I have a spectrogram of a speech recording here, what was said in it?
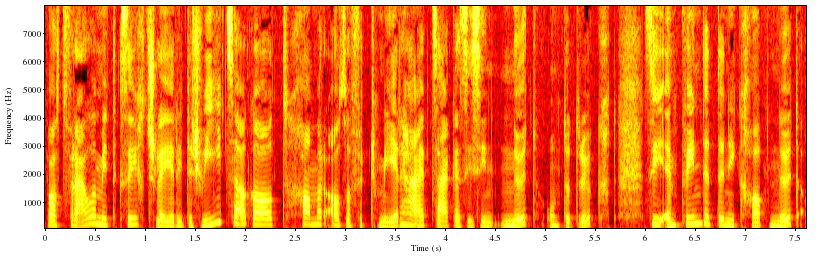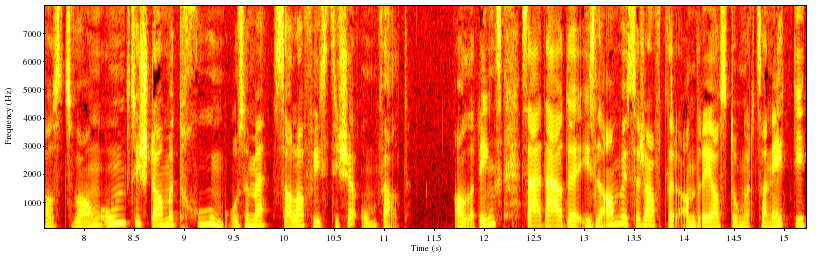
Was die Frauen mit Gesichtsschleier in der Schweiz angeht, kann man also für die Mehrheit sagen, sie sind nicht unterdrückt, sie empfinden den Niqab nicht als Zwang und sie stammen kaum aus einem salafistischen Umfeld. Allerdings sagt auch der Islamwissenschaftler Andreas Dunger-Zanetti,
